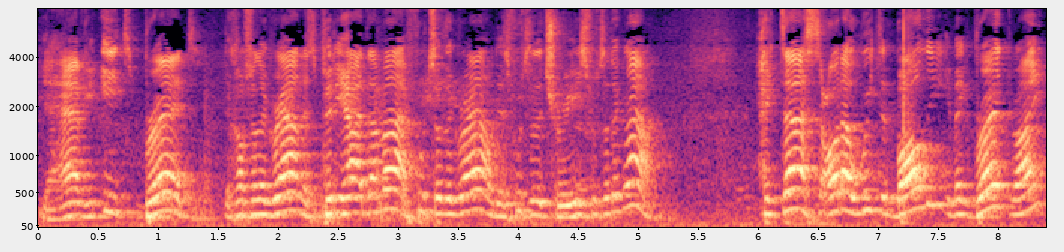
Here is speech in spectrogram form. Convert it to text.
You have you eat bread. that comes from the ground. It's piri adama, fruits of the ground. It's fruits of the trees, fruits of the ground. Hitas, all that wheat and barley. You make bread, right?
